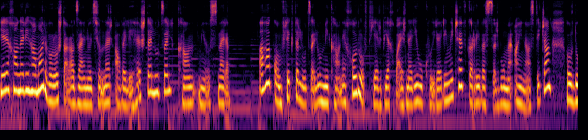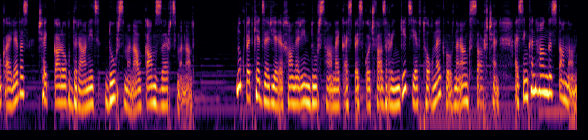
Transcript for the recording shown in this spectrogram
Երեխաների համար որոշ տարաձայնություններ ավելի հեշտ է լուծել, քան մյուսները։ Ահա կոնֆլիկտը լուծելու մի քանի խորհուրդ, երբ եղբայրների ու քույրերի միջև կռիվը սրվում է այն աստիճան, որ դուք այլևս չեք կարող դրանից դուրս մնալ կամ զերծ մնալ։ Դուք պետք է ձեր երեխաներին դուրս հանեք այսպես կոչված ռինգից եւ թողնեք, որ նրանք սարճեն, այսինքն հանգստանան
